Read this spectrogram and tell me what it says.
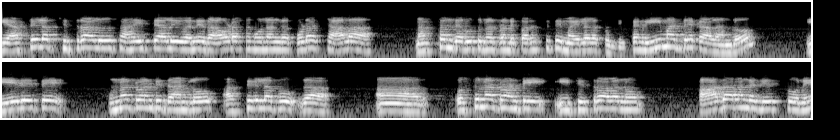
ఈ అశ్లీల చిత్రాలు సాహిత్యాలు ఇవన్నీ రావడం మూలంగా కూడా చాలా నష్టం జరుగుతున్నటువంటి పరిస్థితి మహిళలకు ఉంది కానీ ఈ మధ్య కాలంలో ఏదైతే ఉన్నటువంటి దాంట్లో అశ్లీలపుగా ఆ, వస్తున్నటువంటి ఈ చిత్రాలను ఆధారంగా చేసుకొని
